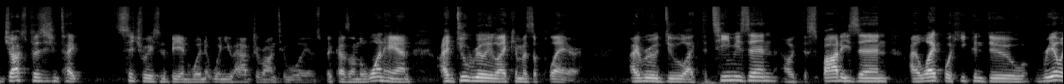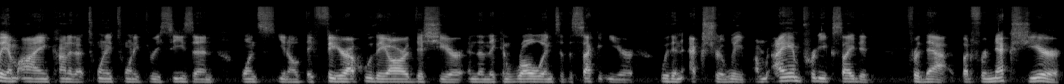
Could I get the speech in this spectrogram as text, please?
juxtaposition type situation to be in when when you have Javonte Williams because on the one hand, I do really like him as a player. I really do like the team he's in. I like the spot he's in. I like what he can do. Really, I'm eyeing kind of that 2023 season once you know they figure out who they are this year, and then they can roll into the second year with an extra leap. I'm, I am pretty excited for that. But for next year,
